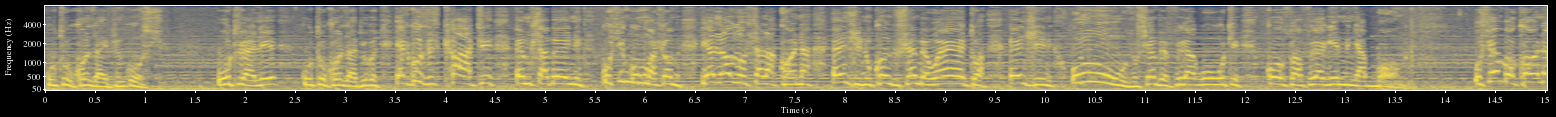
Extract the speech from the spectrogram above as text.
kuthi ukhonza yiphi inkosi uthi uyale kuthi ukhonza yathi kuze isikhathi emhlabeni kusho ingungu mahlombe yala uzohlala khona endlini ukhonza ushembe wedwa endlini umuzi ushembe efika kuthi inkosi wafika kimi ngiyabonga ushembe khona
